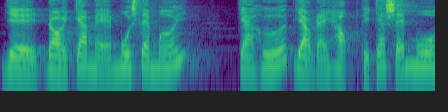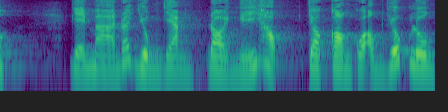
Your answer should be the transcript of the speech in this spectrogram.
Về đòi cha mẹ mua xe mới, cha hứa vào đại học thì cha sẽ mua. Vậy mà nó dùng dằn đòi nghỉ học cho con của ông dốt luôn.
